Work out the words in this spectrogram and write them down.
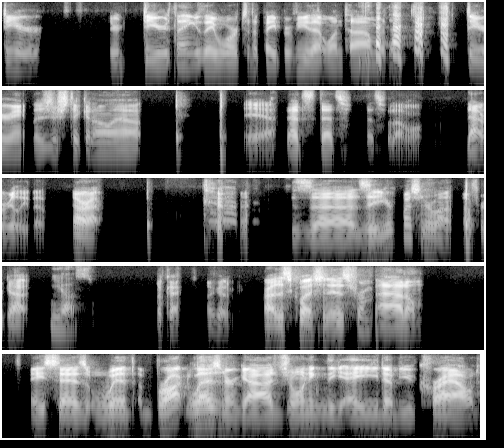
deer, their deer things they wore to the pay per view that one time where the deer antlers are sticking all out. Yeah, that's that's that's what I want. Not really though. All right. is uh is it your question or mine? I forgot. Yes. Okay, I got it. All right, this question is from Adam. He says, with Brock Lesnar guy joining the AEW crowd,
